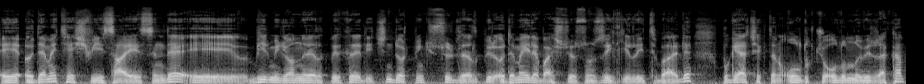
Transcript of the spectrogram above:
e, ödeme teşviği sayesinde e, 1 milyon liralık bir kredi için 4000 küsür liralık bir ödemeyle başlıyorsunuz ilk yıl itibariyle. Bu gerçekten oldukça olumlu bir rakam.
